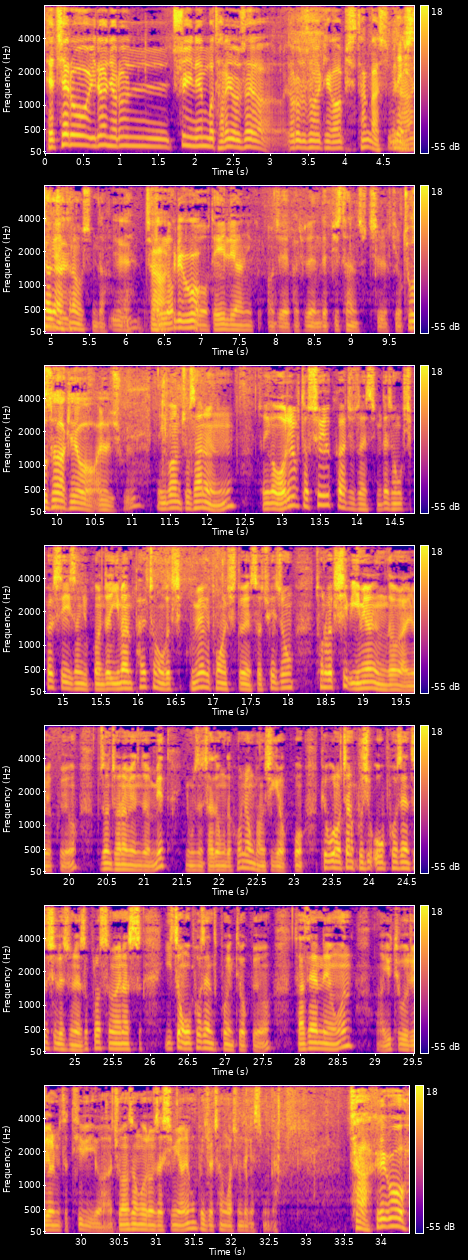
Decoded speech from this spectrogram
대체로 이런 여론 추이는 뭐 다른 여론조사 여론조사 결과와 비슷한 것 같습니다. 네, 비슷하게 나타나고 있습니다. 예. 자, 갤럽, 그리고- 또 데일리안이 어제 발표됐는데 비슷한 수치를 기록했습니다. 조사 개요 알려주시고요. 네, 이번 조사는 저희가 월요일부터 수요일까지 조사했습니다. 전국 18세 이상 유권자 28,519명의 통화를 시도해서 최종 1,512명의 응답을 완료했고요. 무선 전화 면접 및 유무선 자동답 혼용 방식이었고 표본 오차는 95% 신뢰 순에서 플러스 마이너스 2.5%포인트였고요. 자세한 내용은 어, 유튜브 리얼미터 TV와 중앙선거론자심의원의 홈페이지를 참고하시면 되겠습니다. 자, 그리고,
